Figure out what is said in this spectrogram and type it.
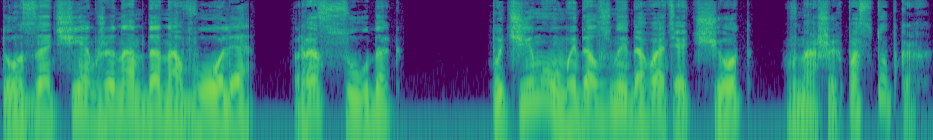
то зачем же нам дана воля, рассудок? Почему мы должны давать отчет в наших поступках?»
